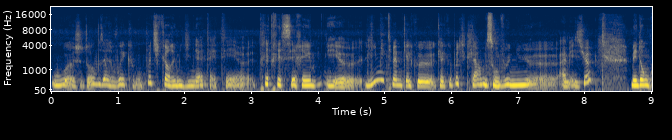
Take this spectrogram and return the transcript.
où je dois vous avouer que mon petit cœur de midinette a été euh, très très serré et euh, limite même quelques, quelques petites larmes sont venues euh, à mes yeux. Mais donc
